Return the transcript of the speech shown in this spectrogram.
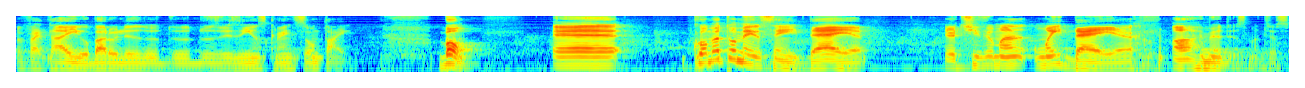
vai estar tá aí, o barulho do, do, dos vizinhos que nem são tá aí. Bom, é... Como eu tô meio sem ideia, eu tive uma, uma ideia. Ai, meu Deus, Matheus.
